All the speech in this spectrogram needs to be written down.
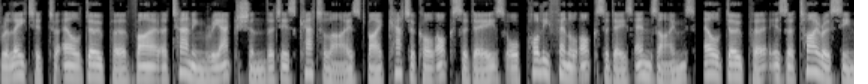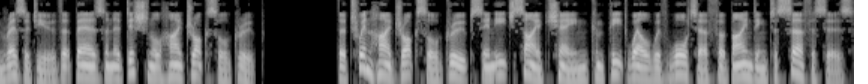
related to L-dopa via a tanning reaction that is catalyzed by catechol oxidase or polyphenol oxidase enzymes. L-dopa is a tyrosine residue that bears an additional hydroxyl group. The twin hydroxyl groups in each side chain compete well with water for binding to surfaces,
